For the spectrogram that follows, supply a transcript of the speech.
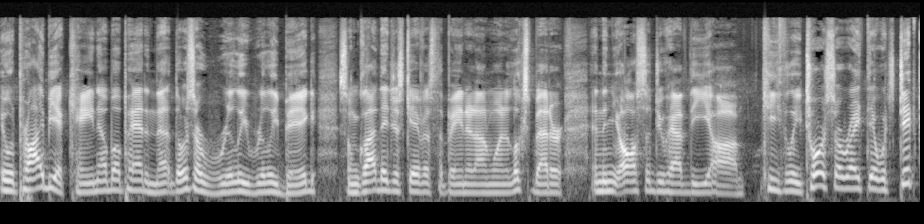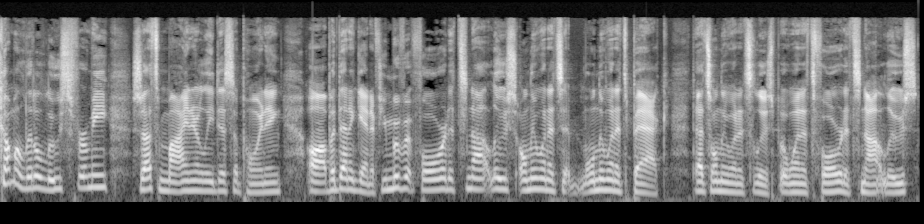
it would probably be a cane elbow pad, and that those are really, really big. So I'm glad they just gave us the painted on one. It looks better. And then you also do have the uh, Keith Lee torso right there, which did come a little loose for me, so that's minorly disappointing. Uh, but then again, if you move it forward, it's not loose. Only when it's only when it's back. That's only when it's loose. But when it's forward, it's not loose.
